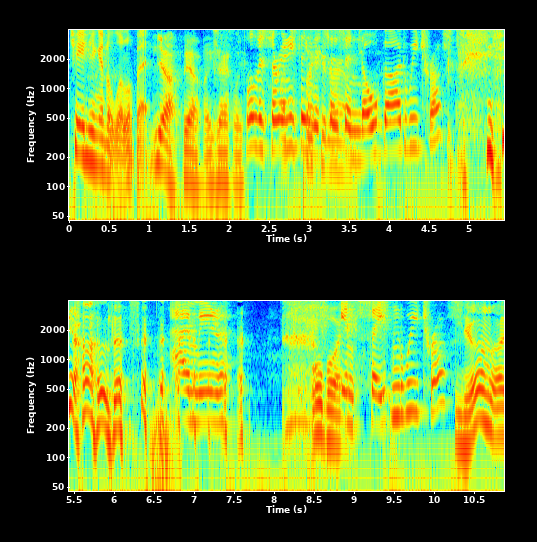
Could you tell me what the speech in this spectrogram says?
changing it a little bit Yeah, yeah, exactly. Well, is there anything push that says around. in no God we trust? yeah, that's. I mean, Oh boy. in Satan we trust? Yeah, I,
